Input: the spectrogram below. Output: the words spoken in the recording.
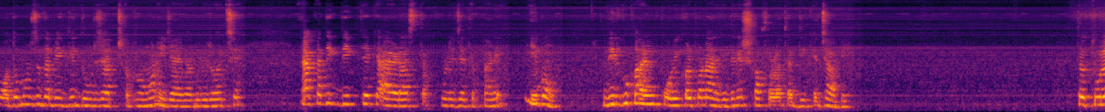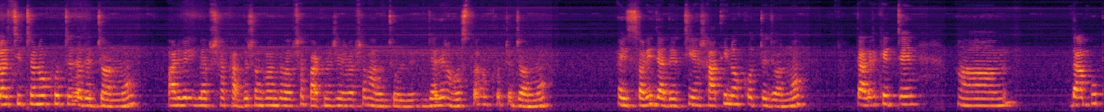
পদমর্যাদা বৃদ্ধি দূরযাত্রা, ভ্রমণ এই জায়গাগুলি রয়েছে। একাধিক দিক থেকে আয় রাস্তা খুলে যেতে পারে এবং দীর্ঘকালীন পরিকল্পনা আজকের দিনে সফলতার দিকে যাবে। তো তুলার চিত্রা নক্ষত্রে যাদের জন্ম, পারিবারিক ব্যবসা, খাদ্য সংক্রান্ত ব্যবসা পার্টনারশিপের ব্যবসা ভালো চলবে। যাদের হস্ত নক্ষত্রে জন্ম, এই সরি যাদের সাথী নক্ষত্রে জন্ম, তাদের ক্ষেত্রে দাম্পত্য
